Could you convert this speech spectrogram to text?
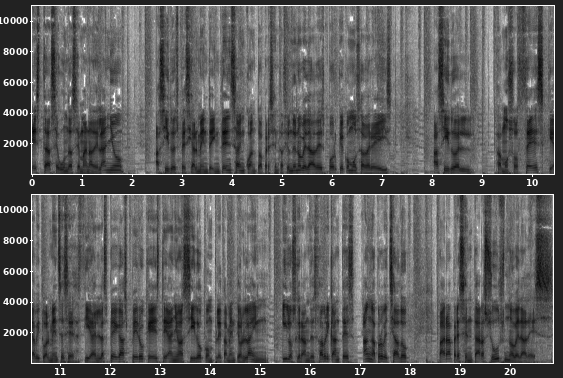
Esta segunda semana del año ha sido especialmente intensa en cuanto a presentación de novedades porque como sabréis ha sido el famoso CES que habitualmente se hacía en Las Vegas pero que este año ha sido completamente online y los grandes fabricantes han aprovechado para presentar sus novedades.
